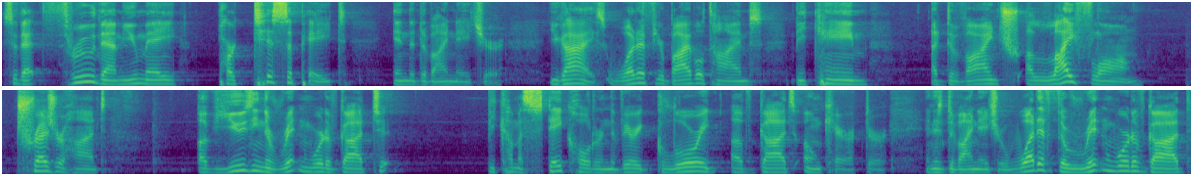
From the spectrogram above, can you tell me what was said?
so that through them you may participate in the divine nature. You guys, what if your Bible times became a divine, a lifelong treasure hunt of using the written word of God to become a stakeholder in the very glory of God's own character and his divine nature? What if the written word of God,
